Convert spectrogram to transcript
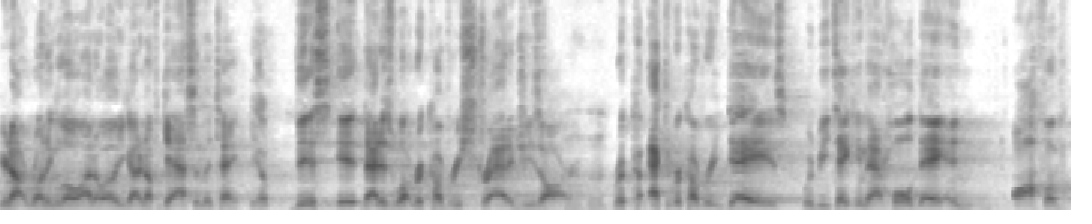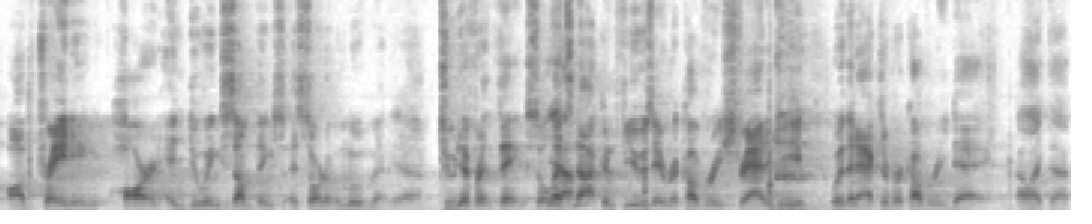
you're not running low on oil, you got enough gas in the tank. Yep. This is that is what recovery strategies are. Mm-hmm. Reco- active recovery days would be taking that whole day and off of, of training hard and doing something as sort of a movement. Yeah. Two different things. So let's not confuse a recovery strategy with an active recovery day. I like that.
